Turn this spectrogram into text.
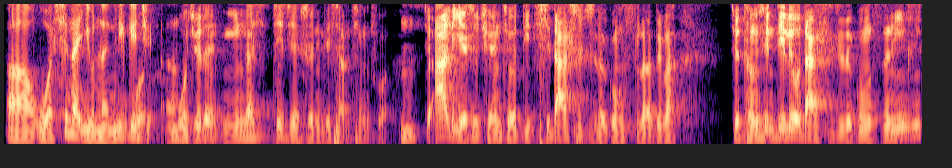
呃，我现在有能力给去，嗯，我觉得你应该这件事你得想清楚。嗯，就阿里也是全球第七大市值的公司了，对吧？就腾讯第六大市值的公司，你你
